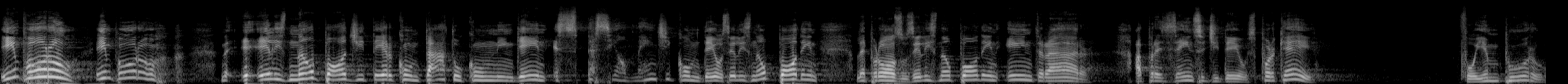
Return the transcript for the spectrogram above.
impuro, impuro. Eles não podem ter contato com ninguém, especialmente com Deus. Eles não podem, leprosos, eles não podem entrar à presença de Deus. Por quê? Foi impuro.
